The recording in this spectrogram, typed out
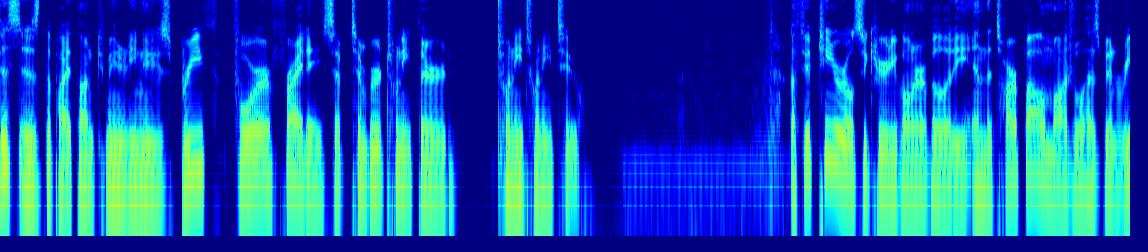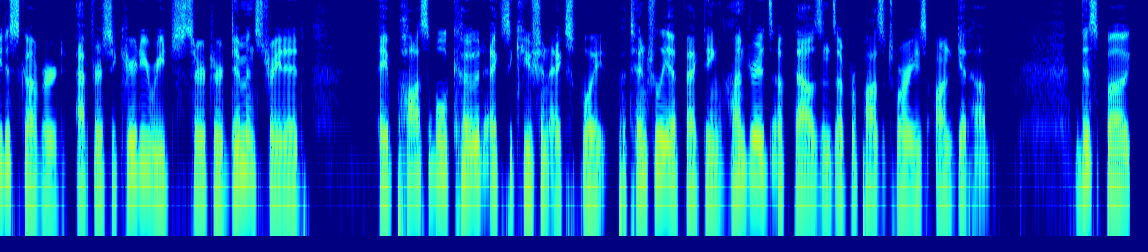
This is the Python Community News Brief for Friday, September 23rd, 2022. A 15 year old security vulnerability in the Tarfile module has been rediscovered after a security researcher demonstrated a possible code execution exploit potentially affecting hundreds of thousands of repositories on GitHub. This bug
